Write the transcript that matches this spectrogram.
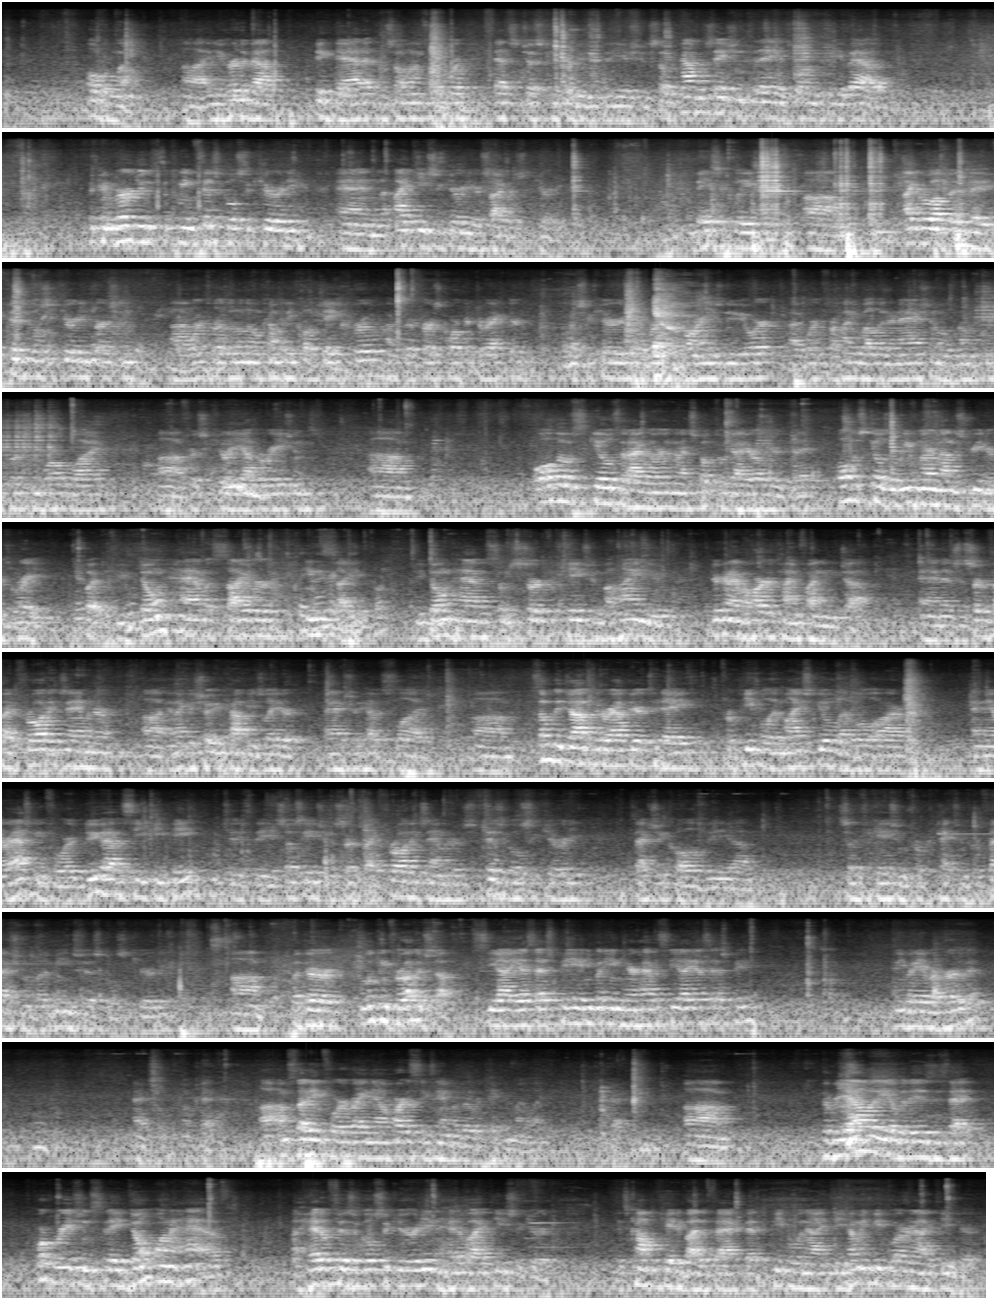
overwhelmed. Uh, and you heard about big data and so on and so forth. That's just contributing to the issue. So the conversation today is going to be about the convergence between physical security and IT security or cyber security. Basically, um, I grew up as a physical security person. I uh, worked for a little known company called J. Crew. I was their first corporate director of security. I worked for Barney's New York. I worked for Honeywell International, number two person worldwide uh, for security operations. Um, all those skills that I learned, and I spoke to a guy earlier today, all the skills that we've learned on the street are great. But if you don't have a cyber insight, if you don't have some certification behind you, you're going to have a harder time finding a job. And as a certified fraud examiner, uh, and I can show you copies later, I actually have a slide. Um, some of the jobs that are out there today for people at my skill level are, and they're asking for it, do you have a CPP, which is the Association of Certified Fraud Examiners, Physical Security. It's actually called the um, Certification for Protection Professional, but it means physical security. Um, but they're looking for other stuff. CISSP, anybody in here have a CISSP? Anybody ever heard of it? Excellent, okay. Uh, I'm studying for it right now, hardest exam I've ever taken in my life. Okay. Um, the reality of it is, is that corporations today don't want to have a head of physical security and a head of IT security. It's complicated by the fact that the people in IT, how many people are in IT here?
